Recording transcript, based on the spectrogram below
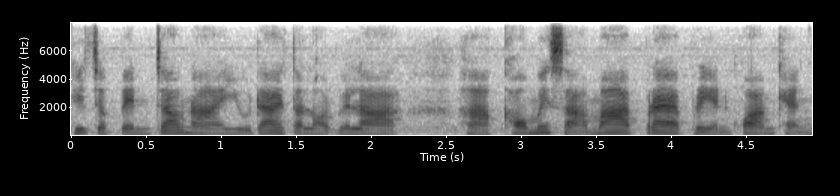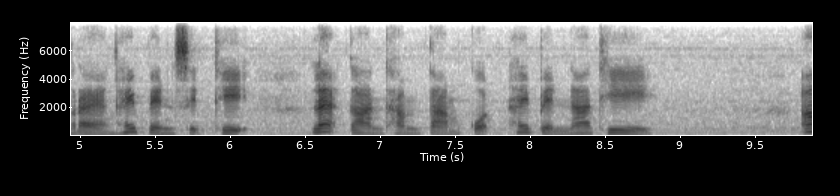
ที่จะเป็นเจ้านายอยู่ได้ตลอดเวลา หากเขาไม่สามารถแปลเปลี่ยนความแข็งแรงให้เป็นสิทธิ และการทำตามกฎให้เป็นหน้าที่ อ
